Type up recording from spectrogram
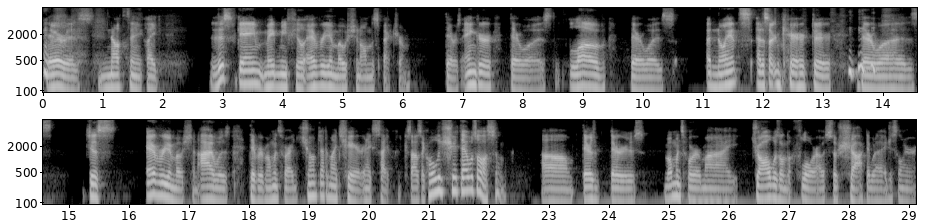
There is nothing like this game made me feel every emotion on the spectrum. There was anger, there was love, there was annoyance at a certain character, there was just every emotion. I was there were moments where I jumped out of my chair in excitement because I was like, "Holy shit, that was awesome!" Um, there's there's moments where my jaw was on the floor. I was so shocked at what I had just learned.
